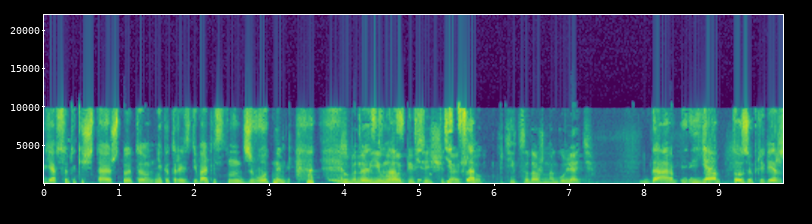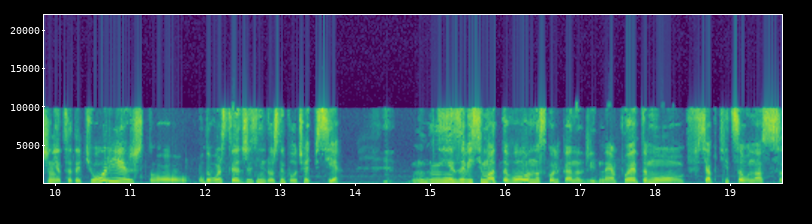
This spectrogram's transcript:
я все-таки считаю, что это некоторое издевательство над животными. Особенно в Европе все считают, что птица должна гулять. Да, я тоже приверженец этой теории, что удовольствие от жизни должны получать все. Независимо от того, насколько она длинная. Поэтому вся птица у нас э,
